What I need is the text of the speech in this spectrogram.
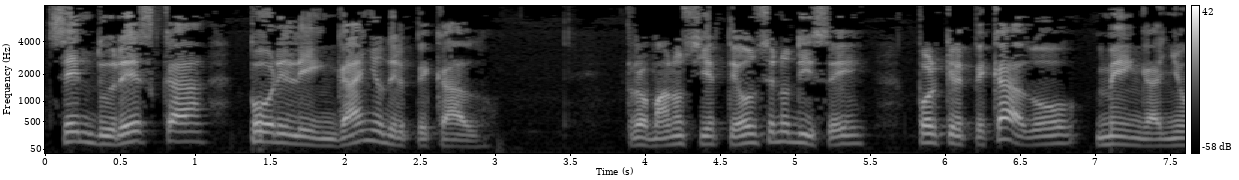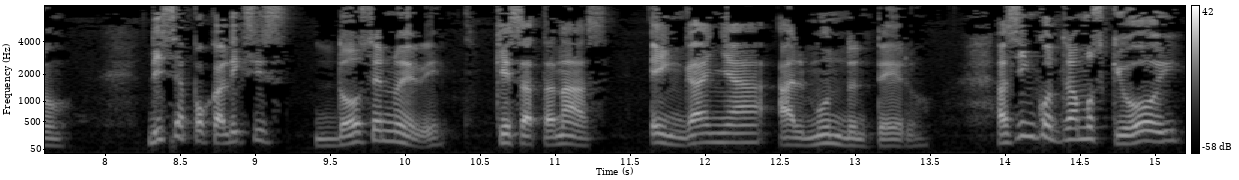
se endurezca por el engaño del pecado. Romanos 7:11 nos dice, porque el pecado me engañó. Dice Apocalipsis 12:9 que Satanás engaña al mundo entero. Así encontramos que hoy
